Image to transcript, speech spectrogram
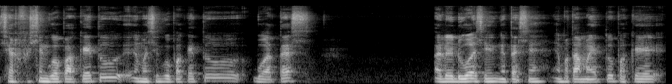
service yang gue pakai itu yang masih gue pakai itu buat tes ada dua sih ngetesnya. Yang pertama itu pakai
